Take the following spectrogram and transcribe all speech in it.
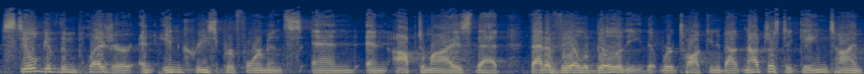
still give them pleasure and increase performance and, and optimize that, that availability that we're talking about, not just at game time,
